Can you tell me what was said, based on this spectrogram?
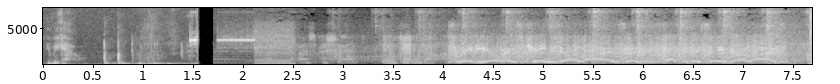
Here we go. Radio has changed our lives and possibly saved our lives.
